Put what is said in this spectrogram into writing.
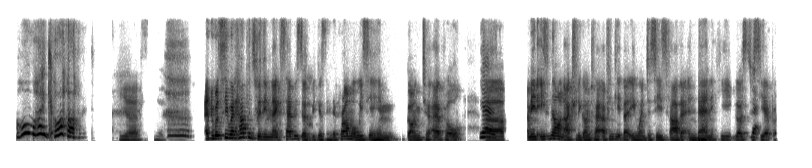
oh my god. Yes. yes. and we'll see what happens with him next episode because in the promo we see him going to April. Yeah. Uh, I mean, he's not actually going to. I think he, that he went to see his father and then he goes to yeah. see April.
